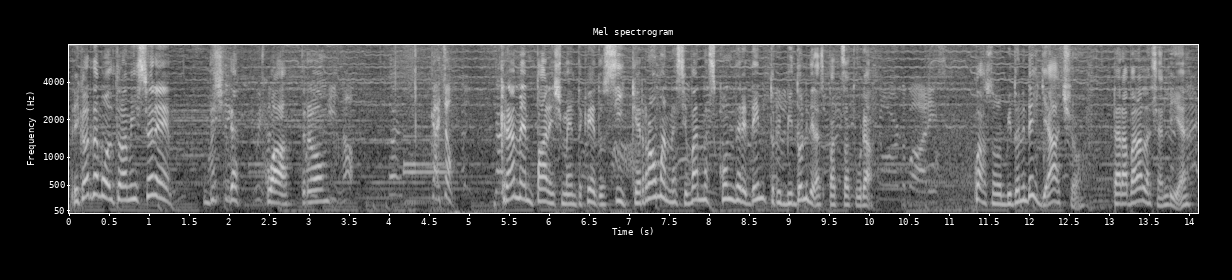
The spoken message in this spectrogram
Ricorda molto la missione di Ciga 4. Crime and Punishment, credo, sì, che Roman si va a nascondere dentro i bidoni della spazzatura. Qua sono bidoni del ghiaccio. Tarabalalla siamo lì, eh.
